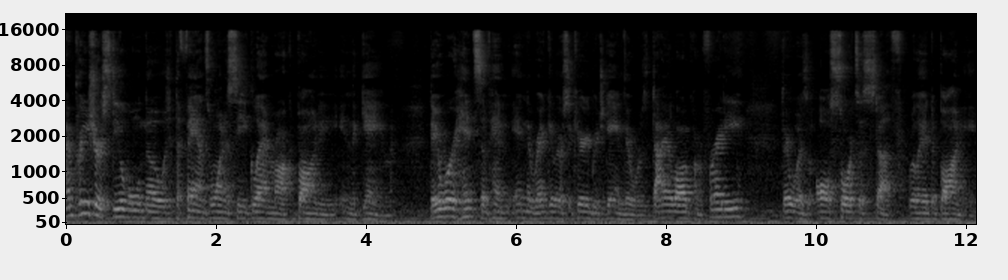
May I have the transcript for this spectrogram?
I'm pretty sure Steel Wool knows that the fans want to see Glamrock Bonnie in the game. There were hints of him in the regular Security Breach game. There was dialogue from Freddy. There was all sorts of stuff related to Bonnie.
